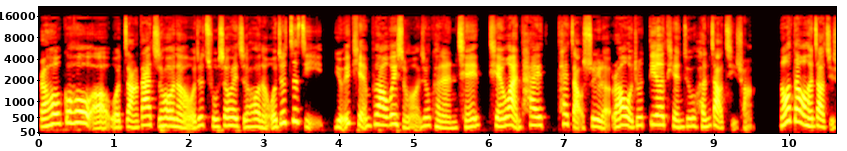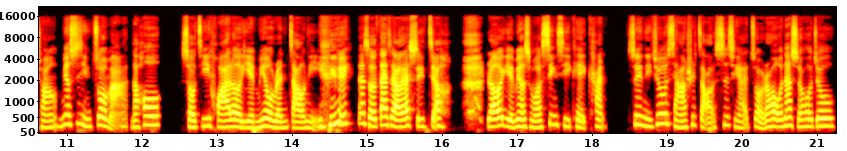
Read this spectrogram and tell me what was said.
然后过后，呃，我长大之后呢，我就出社会之后呢，我就自己有一天不知道为什么，就可能前前晚太太早睡了，然后我就第二天就很早起床。然后当我很早起床，没有事情做嘛，然后手机滑了也没有人找你，因为那时候大家都在睡觉，然后也没有什么信息可以看，所以你就想要去找事情来做。然后我那时候就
